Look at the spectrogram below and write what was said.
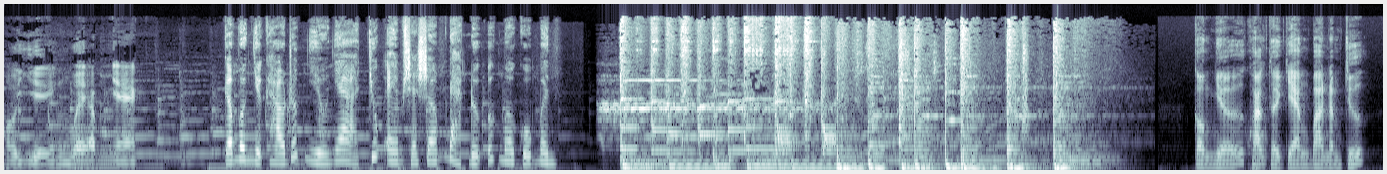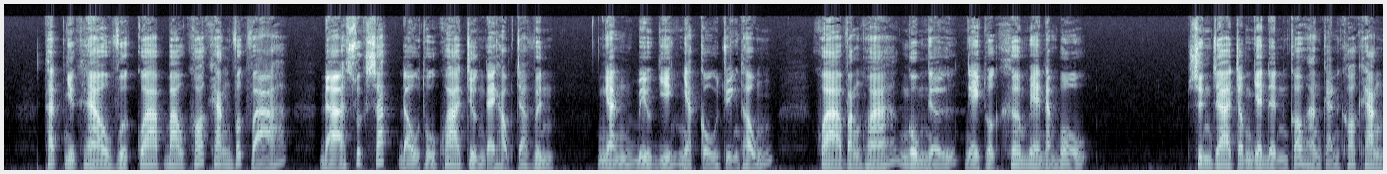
hội diễn về âm nhạc cảm ơn nhật hào rất nhiều nha chúc em sẽ sớm đạt được ước mơ của mình Còn nhớ khoảng thời gian 3 năm trước, Thạch Nhật Hào vượt qua bao khó khăn vất vả, đã xuất sắc đậu thủ khoa trường Đại học Trà Vinh, ngành biểu diễn nhạc cụ truyền thống, khoa văn hóa, ngôn ngữ, nghệ thuật Khmer Nam Bộ. Sinh ra trong gia đình có hoàn cảnh khó khăn,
